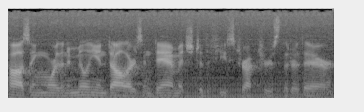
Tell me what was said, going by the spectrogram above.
causing more than a million dollars in damage to the few structures that are there.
